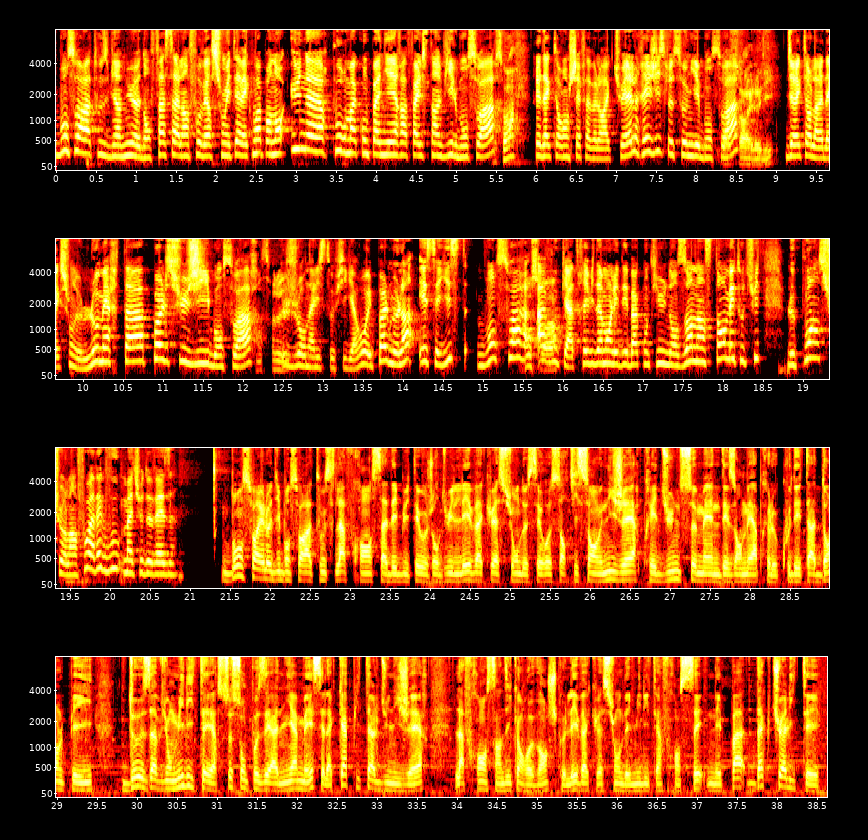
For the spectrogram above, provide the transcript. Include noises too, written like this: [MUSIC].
Bonsoir à tous, bienvenue dans Face à l'info version été avec moi pendant une heure pour m'accompagner. Raphaël Steinville, bonsoir. Bonsoir. Rédacteur en chef à Valeurs Actuelles. Régis Le Sommier, bonsoir. Bonsoir Elodie. Directeur de la rédaction de l'Omerta. Paul Sugy, bonsoir. bonsoir Journaliste au Figaro. Et Paul Melun, essayiste. Bonsoir, bonsoir, à vous quatre. Évidemment, les débats continuent dans un instant, mais tout de suite, le point sur l'info avec vous, Mathieu Devez. Bonsoir Elodie, bonsoir à tous. La France a débuté aujourd'hui l'évacuation de ses ressortissants au Niger, près d'une semaine désormais après le coup d'État dans le pays. Deux avions militaires se sont posés à Niamey, c'est la capitale du Niger. La France indique en revanche que l'évacuation des militaires français n'est pas d'actualité.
